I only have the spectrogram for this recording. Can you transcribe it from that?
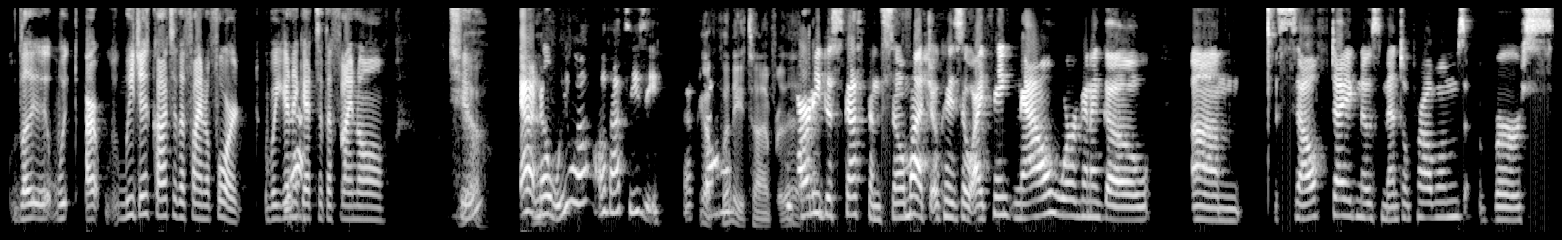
We, are, we just got to the final four. Are we going to Yeah. get to the final two? Yeah, no, we will. Oh, that's easy. That's Yeah, got plenty of time for that. We've already discussed them so much. Okay, so I think now we're gonna go um, self-diagnosed mental problems versus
